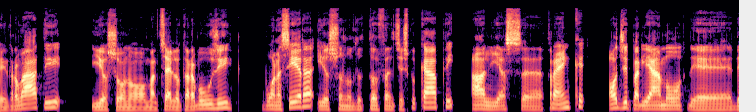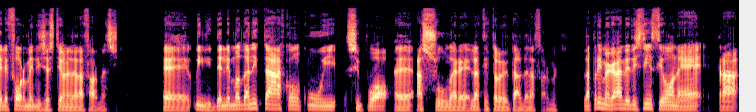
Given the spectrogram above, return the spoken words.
Bentrovati, io sono Marcello Tarabusi. Buonasera, io sono il dottor Francesco Capri, alias eh, Frank. Oggi parliamo de- delle forme di gestione della farmacia, eh, quindi delle modalità con cui si può eh, assumere la titolarità della farmacia. La prima grande distinzione è tra eh,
